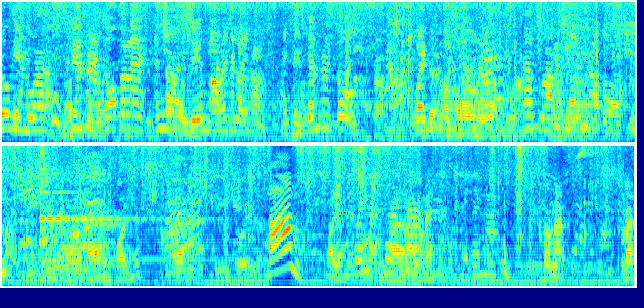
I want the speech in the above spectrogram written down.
ตัวเวียงตัวเวียงห้าโต๊ะก็เลยอันนี้มันเต็มอ๋อไม่เป็นไรค่ะไม่เต็มเวียงห้าโต๊ะไว้ดูของห้าตัวห้าตัว บอมไว้ห้าเพื่อห้าต้องนัดนัด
